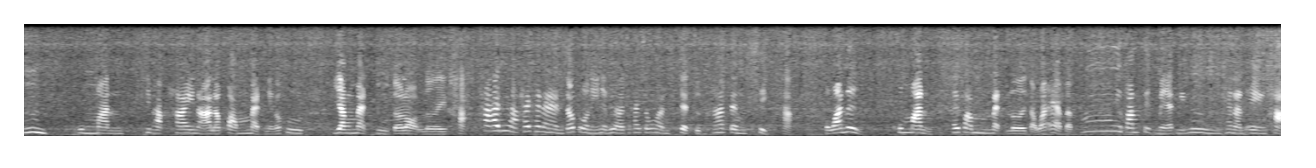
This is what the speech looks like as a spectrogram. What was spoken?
อืมคุมมันที่พักให้นะ แล้วความแมทเนี่ยก็คือยังแมทอยู่ตลอดเลยค่ะ ถ้าให้พี่พักให้คะแนนเจ้าตัวนี้เนี่ยพี่พักจะให้สักประมาณ7.5 เต็ม 10 ค่ะ เพราะว่าหนึ่งคุมมันให้ความแมทเลยแต่ว่าแอบแบบอื มีความติดแมสนิดนึงแค่นั้นเองค่ะ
